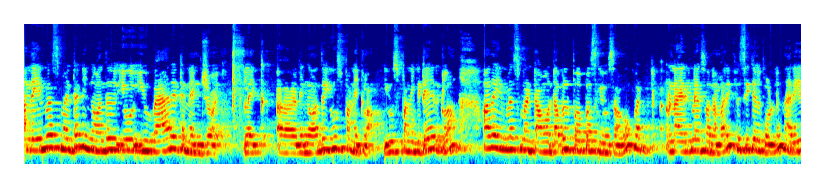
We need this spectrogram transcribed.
அந்த இன்வெஸ்ட்மெண்ட்டை நீங்கள் வந்து you you wear it and enjoy like நீங்கள் வந்து யூஸ் பண்ணிக்கலாம். யூஸ் பண்ணிக்கிட்டே இருக்கலாம். அதை இன்வெஸ்ட்மெண்ட் ஆகும் டபுள் பர்பஸ் யூஸ் ஆகும். பட் நான் ஏற்கனவே சொன்ன மாதிரி ஃபிசிக்கல் கோல்டு நிறைய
